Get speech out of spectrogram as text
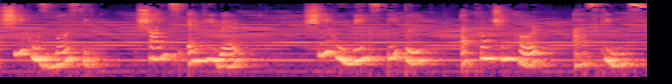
She whose mercy shines everywhere, she who makes people approaching her as kings.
